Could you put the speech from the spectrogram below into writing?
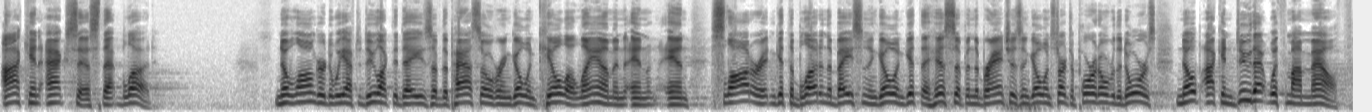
I can access that blood. No longer do we have to do like the days of the Passover and go and kill a lamb and, and, and slaughter it and get the blood in the basin and go and get the hyssop and the branches and go and start to pour it over the doors. Nope, I can do that with my mouth.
